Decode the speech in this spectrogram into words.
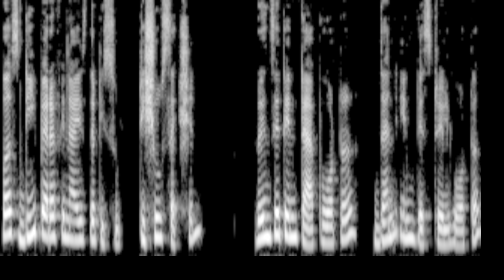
first deparaffinize the tissue, tissue section rinse it in tap water then in distilled water.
